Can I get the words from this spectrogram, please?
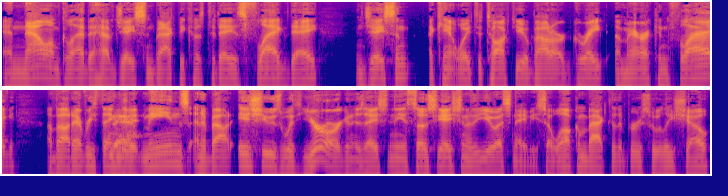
And now I'm glad to have Jason back because today is Flag Day. And Jason, I can't wait to talk to you about our great American flag, about everything yeah. that it means, and about issues with your organization, the Association of the U.S. Navy. So, welcome back to the Bruce Hooley Show.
